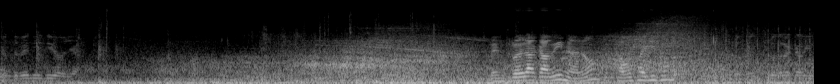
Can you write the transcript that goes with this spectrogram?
No te ve ni Dios ya. Dentro de la cabina, ¿no? Estamos aquí. Dentro de la cabina.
